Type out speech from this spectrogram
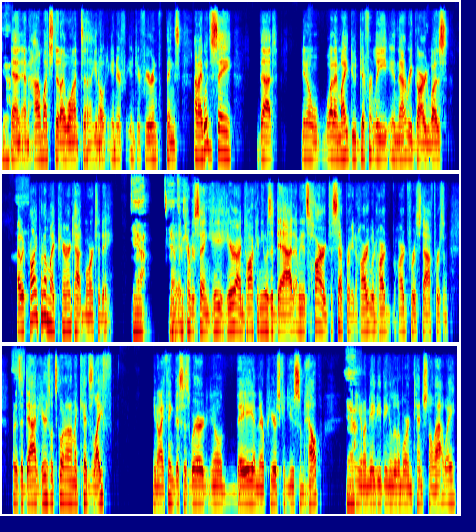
yeah. and and how much did i want to you know inter- interfere in things and i would say that you know what i might do differently in that regard was i would probably put on my parent hat more today yeah yeah, in, in terms sure. of saying, "Hey, here I'm talking to you as a dad." I mean, it's hard to separate. Hard would hard hard for a staff person, but as a dad, here's what's going on in my kid's life. You know, I think this is where you know they and their peers could use some help yeah. you know, maybe being a little more intentional that way.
